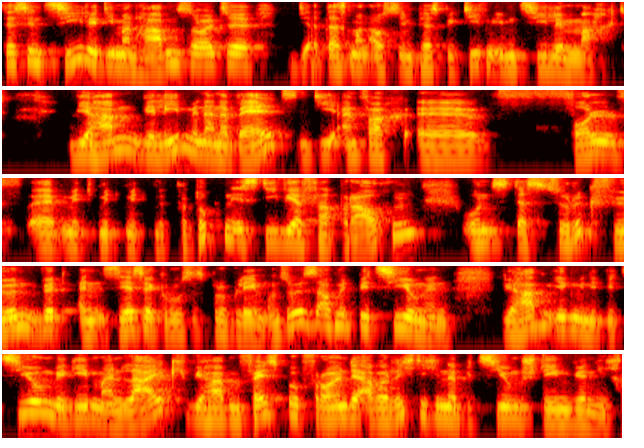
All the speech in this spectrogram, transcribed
Das sind Ziele, die man haben sollte, dass man aus den Perspektiven eben Ziele macht. Wir haben, wir leben in einer Welt, die einfach äh, voll äh, mit, mit, mit, mit Produkten ist, die wir verbrauchen. Und das Zurückführen wird ein sehr, sehr großes Problem. Und so ist es auch mit Beziehungen. Wir haben irgendwie eine Beziehung, wir geben ein Like, wir haben Facebook-Freunde, aber richtig in der Beziehung stehen wir nicht.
